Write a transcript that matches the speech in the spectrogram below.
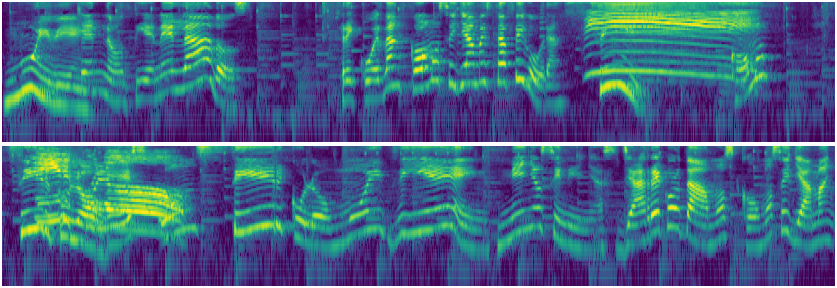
Muy bien. que no tiene lados. ¿Recuerdan cómo se llama esta figura? Sí. ¿Cómo? Círculo. Es un círculo. Muy bien. Niños y niñas, ya recordamos cómo se llaman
